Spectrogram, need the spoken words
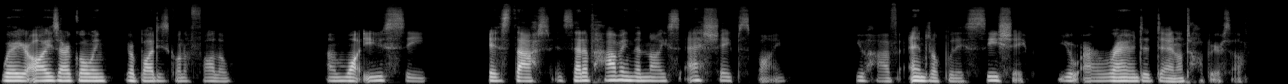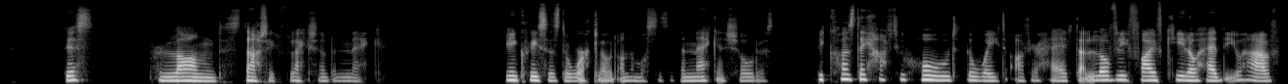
Where your eyes are going, your body's going to follow. And what you see is that instead of having the nice S shaped spine, you have ended up with a C shape. You are rounded down on top of yourself. This prolonged static flexion of the neck increases the workload on the muscles of the neck and shoulders because they have to hold the weight of your head, that lovely five kilo head that you have.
